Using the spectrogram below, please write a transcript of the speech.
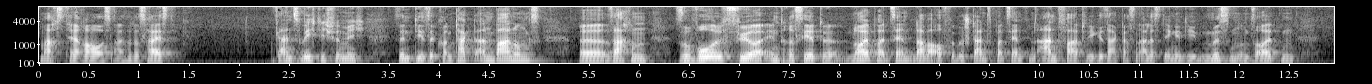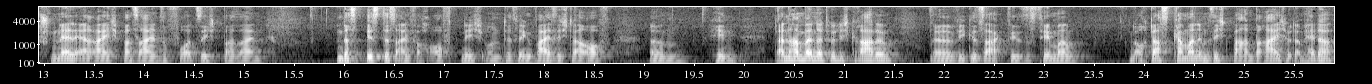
machst, heraus. Also das heißt, ganz wichtig für mich sind diese Kontaktanbahnungs- äh, Sachen, sowohl für interessierte Neupatienten, aber auch für Bestandspatienten. Anfahrt, wie gesagt, das sind alles Dinge, die müssen und sollten schnell erreichbar sein, sofort sichtbar sein. Und das ist es einfach oft nicht und deswegen weise ich darauf ähm, hin. Dann haben wir natürlich gerade, äh, wie gesagt, dieses Thema, und auch das kann man im sichtbaren Bereich oder im Header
